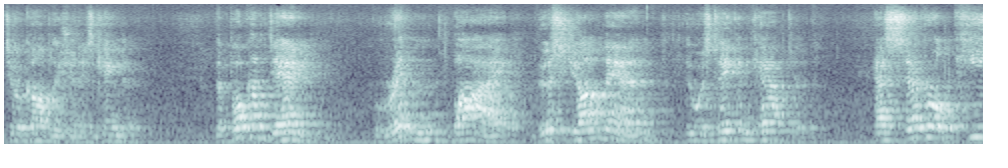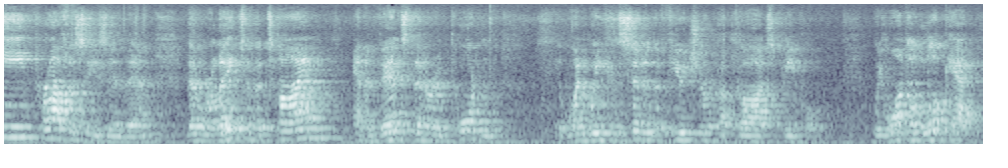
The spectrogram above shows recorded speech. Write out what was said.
to accomplish in his kingdom. The book of Daniel, written by this young man who was taken captive, has several key prophecies in them that relate to the time and events that are important when we consider the future of God's people. We want to look at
